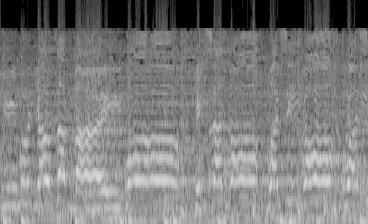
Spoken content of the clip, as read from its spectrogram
如没有执迷过。其实我还是我，还是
